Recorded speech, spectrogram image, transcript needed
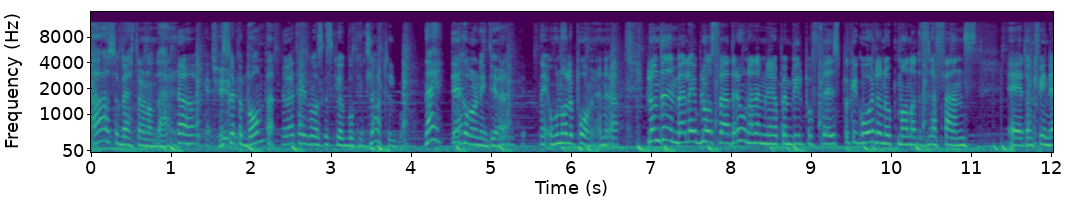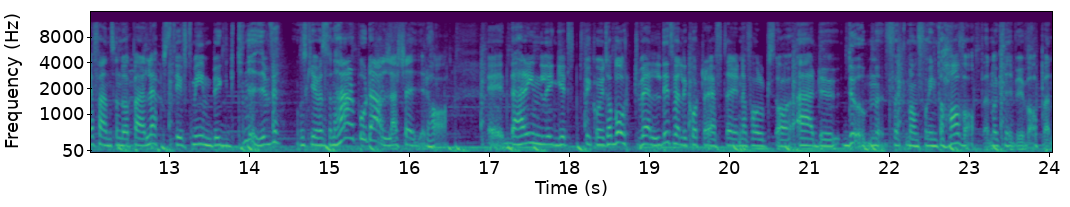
Ja, så berättar hon om det här. Ja, okay. Hon släpper bomben. Jag tänkte att man ska skriva boken klart till boken. Nej, det kommer hon inte göra. Nej, hon håller på med det nu. Blondinbella i blåsväder. Hon har nämligen upp en bild på Facebook igår. Den uppmanade sina fans, eh, de kvinnliga fansen då, att bära läppstift med inbyggd kniv. Hon skrev en sån här borde alla tjejer ha. Eh, det här inlägget fick hon ju ta bort väldigt, väldigt kort därefter när folk sa är du dum? För att man får inte ha vapen och kniv är ju vapen.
